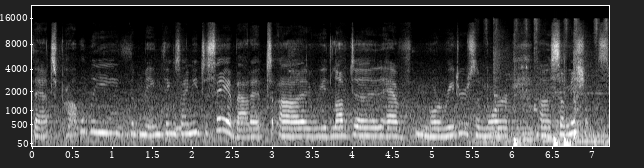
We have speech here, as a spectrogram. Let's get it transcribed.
that's probably the main things I need to say about it. Uh, we'd love to have more readers and more uh, submissions.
